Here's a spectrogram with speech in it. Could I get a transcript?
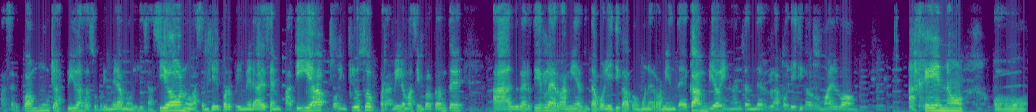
acercó a muchas pibas a su primera movilización o a sentir por primera vez empatía, o incluso, para mí lo más importante, a advertir la herramienta política como una herramienta de cambio y no entender la política como algo ajeno o,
